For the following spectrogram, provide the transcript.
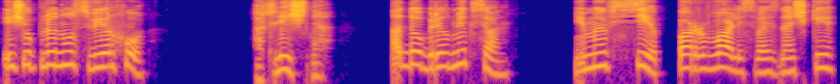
и еще плюнул сверху. «Отлично! — одобрил Миксан. И мы все порвали свои значки,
